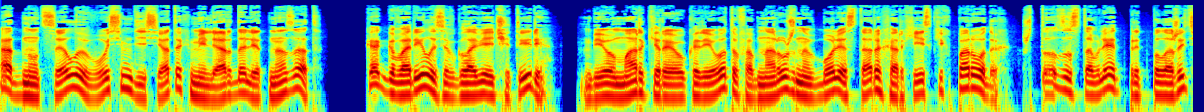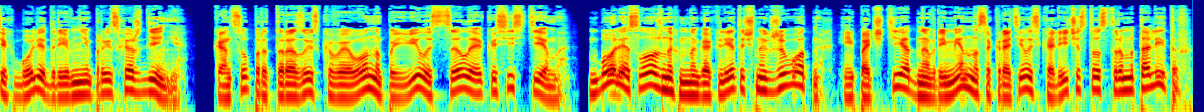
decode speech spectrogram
1,8 миллиарда лет назад. Как говорилось в главе 4, Биомаркеры эукариотов обнаружены в более старых архейских породах, что заставляет предположить их более древнее происхождение. К концу протерозойского эона появилась целая экосистема, более сложных многоклеточных животных, и почти одновременно сократилось количество строматолитов.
